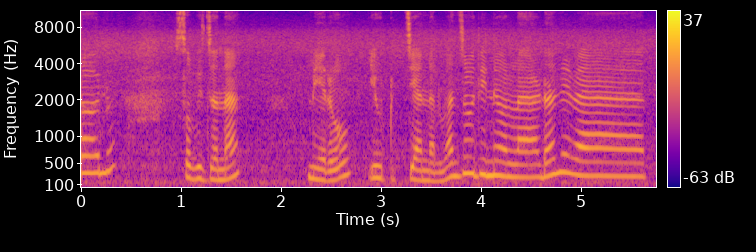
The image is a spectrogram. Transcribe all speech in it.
रहनु। सबैजना मेरो युट्युब च्यानलमा जोडिनु होला धन्यवाद।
